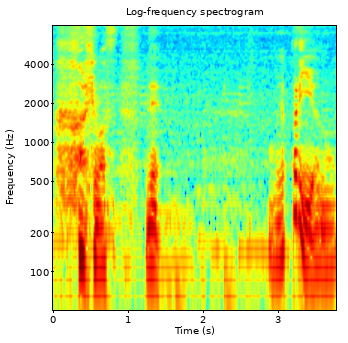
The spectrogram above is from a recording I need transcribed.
あります。ね。やっぱり、あの、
